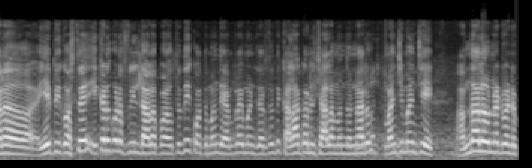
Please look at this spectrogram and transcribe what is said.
మన ఏపీకి వస్తే ఇక్కడ కూడా ఫీల్డ్ డెవలప్ అవుతుంది. కొంతమంది ఎంప్లాయ్మెంట్ జరుగుతుంది. కళాకారులు చాలా మంది ఉన్నారు. మంచి మంచి అందాలు ఉన్నటువంటి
